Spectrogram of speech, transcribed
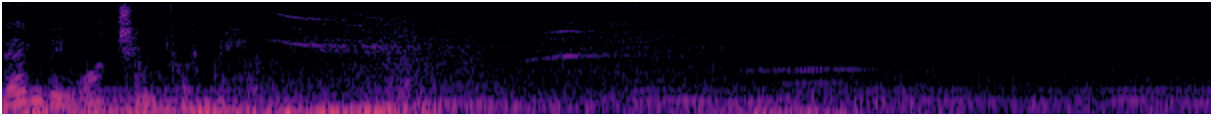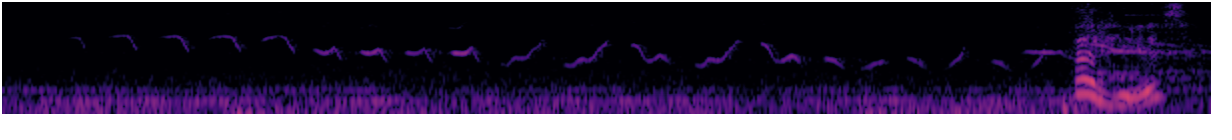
They'll be watching for me. There he is.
